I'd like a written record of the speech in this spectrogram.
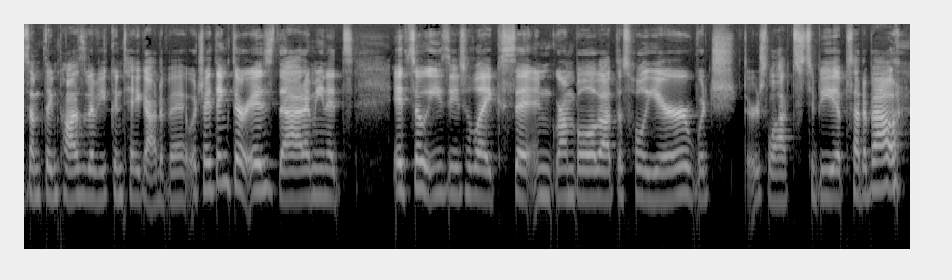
something positive you can take out of it, which I think there is that. I mean, it's it's so easy to like sit and grumble about this whole year, which there's lots to be upset about.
